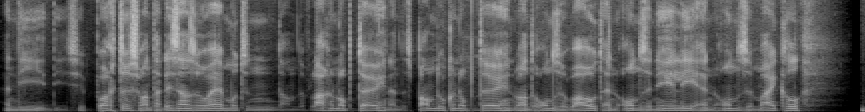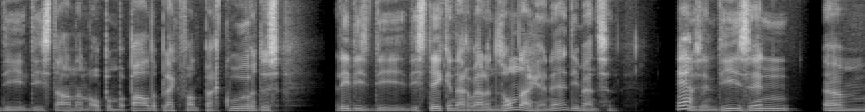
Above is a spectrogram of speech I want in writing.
En die, die supporters, want dat is dan zo, hè, moeten dan de vlaggen optuigen en de spandoeken optuigen, want onze Wout en onze Nelly en onze Michael, die, die staan dan op een bepaalde plek van het parcours. Dus die, die, die steken daar wel een zondag in, hè, die mensen. Ja. Dus in die zin, ehm,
